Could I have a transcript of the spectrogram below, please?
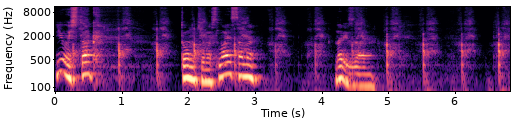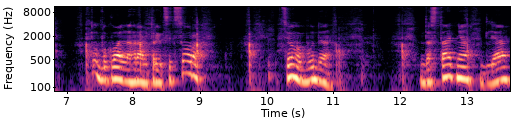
І ось так тонкими слайсами нарізаю. Тут буквально грам 30-40. Цього буде достатньо для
